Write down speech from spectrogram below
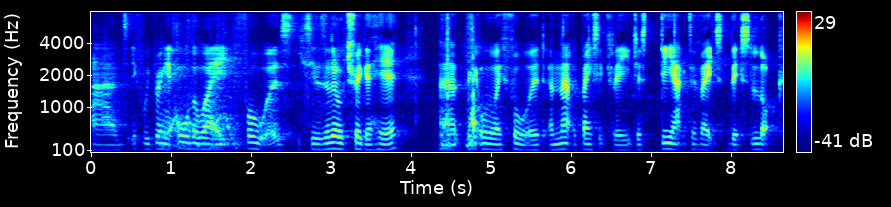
And if we bring it all the way forwards, you see there's a little trigger here, uh, bring it all the way forward, and that basically just deactivates this lock.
